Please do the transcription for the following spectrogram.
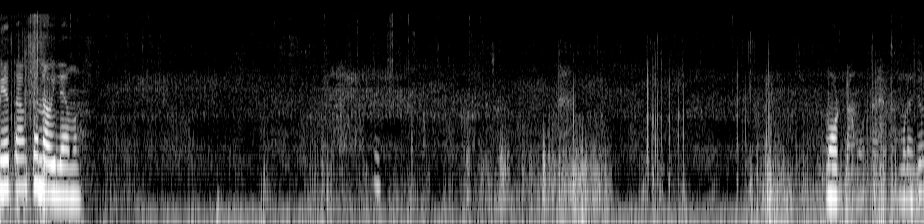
નેતા આવતા ને ઓલિયામાં મોટા મોટા હતા હમણાં જો.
